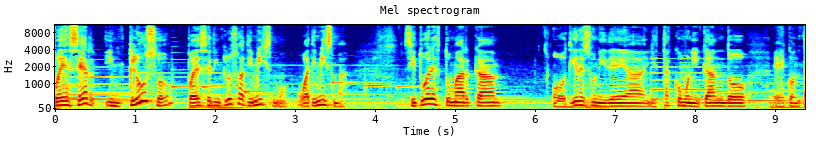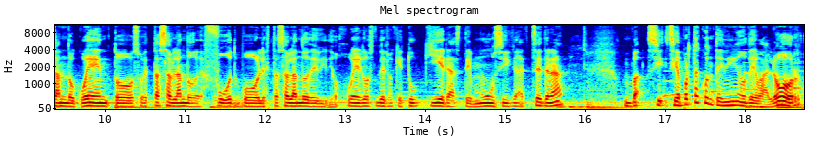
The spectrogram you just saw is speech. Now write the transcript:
puede ser incluso, puede ser incluso a ti mismo o a ti misma. Si tú eres tu marca, o tienes una idea y estás comunicando, eh, contando cuentos, o estás hablando de fútbol, estás hablando de videojuegos, de lo que tú quieras, de música, etc si, aportas contenido de valor,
